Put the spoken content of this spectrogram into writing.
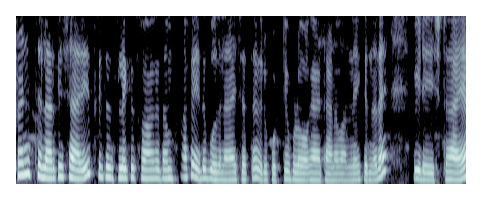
ഫ്രണ്ട്സ് എല്ലാവർക്കും ഷാരീസ് കിച്ചൻസിലേക്ക് സ്വാഗതം. അപ്പോൾ ഇത് ബുധനാഴ്ചത്തെ ഒരു കുട്ടി ബ്ലോഗായിട്ടാണ് വന്നിരിക്കുന്നത് വീഡിയോ ഇഷ്ടമായ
